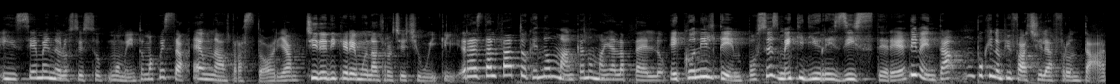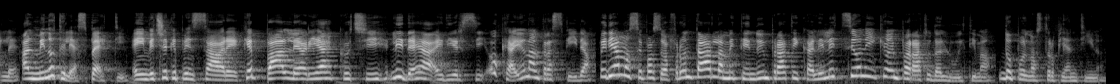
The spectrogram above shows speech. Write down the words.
insieme nello stesso momento, ma questa è un'altra storia. Ci dedicheremo un altro Ceci Weekly. Resta il fatto che non mancano mai all'appello e con il tempo, se smetti di resistere, diventa un pochino più facile affrontarle. Almeno te le aspetti. E invece che pensare che palle, rieccoci, l'idea è dirsi ok, un'altra sfida. Vediamo se posso affrontarla mettendo in pratica le lezioni che ho imparato dal all'ultima, dopo il nostro piantino.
